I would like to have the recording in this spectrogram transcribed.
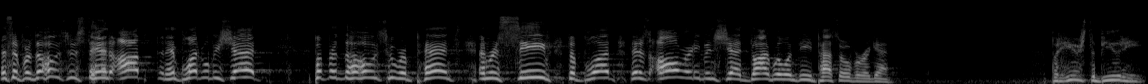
And so, for those who stand obstinate, blood will be shed. But for those who repent and receive the blood that has already been shed, God will indeed pass over again. But here's the beauty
